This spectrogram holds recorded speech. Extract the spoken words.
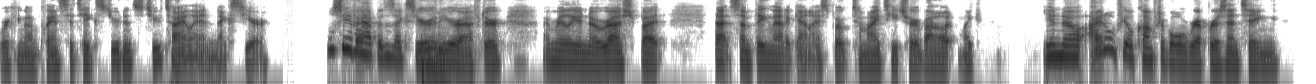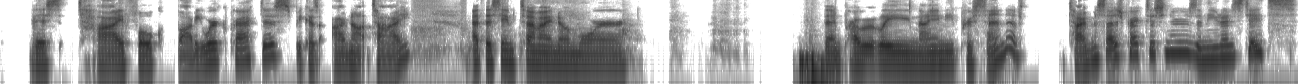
working on plans to take students to Thailand next year we'll see if it happens next year or the mm. year after. I'm really in no rush, but that's something that again I spoke to my teacher about. Like, you know, I don't feel comfortable representing this Thai folk bodywork practice because I'm not Thai. At the same time, I know more than probably 90% of Thai massage practitioners in the United States.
